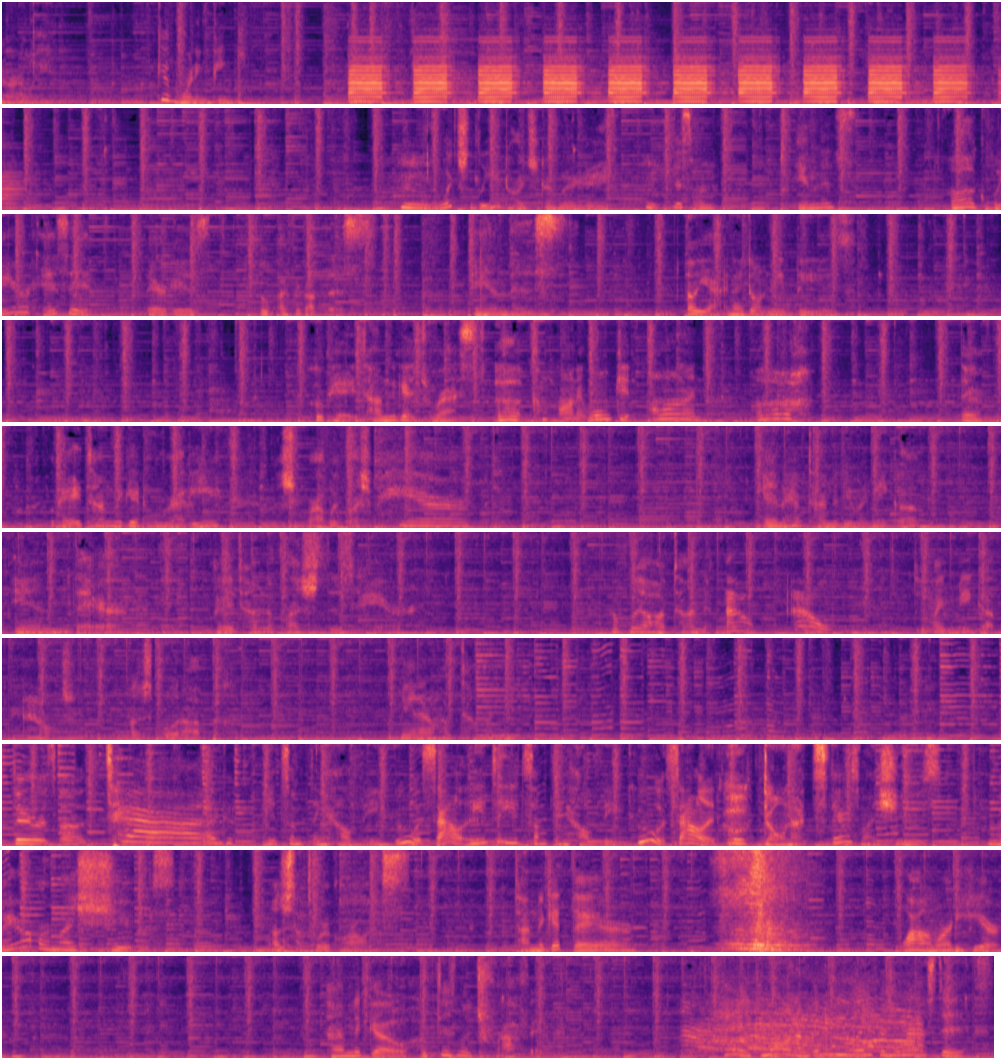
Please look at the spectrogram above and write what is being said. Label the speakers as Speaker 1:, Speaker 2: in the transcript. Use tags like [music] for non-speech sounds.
Speaker 1: early. Good morning, Pinky. Hmm, which leotard should I wear today? Hmm, this one. And this. Ugh, where is it? There it is. Oh, I forgot this. And this. Oh yeah, and I don't need these. Okay, time to get dressed. Ugh, come on, it won't get on. Ugh. There. Okay, time to get ready. I should probably brush my hair. And I have time to do my makeup. And there. Okay, time to brush this hair. Hopefully I'll have time to, ow, ow, do my makeup. Ouch. I'll just pull it up. Man, I don't have time. There's a tag. Eat something healthy. Ooh, a salad. Need to eat something healthy. Ooh, a salad. [gasps] Donuts. There's my shoes. Where are my shoes? I'll just have to wear Crocs. Time to get there. Wow, I'm already here. Time to go. Hope there's no traffic. Hey, come on, I'm gonna be late for gymnastics.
